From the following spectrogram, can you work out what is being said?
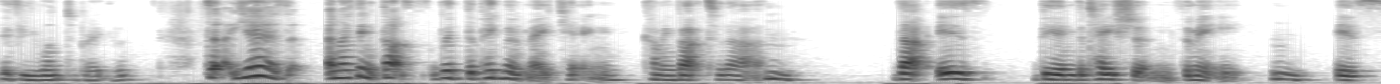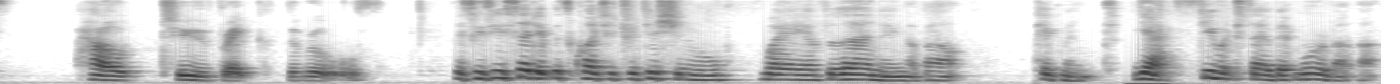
if you want to break them. Yes, and I think that's with the pigment making. Coming back to that, Mm. that is the invitation for me Mm. is how to break the rules. Yes, because you said it was quite a traditional way of learning about pigment. Yes. Do you want to say a bit more about that?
